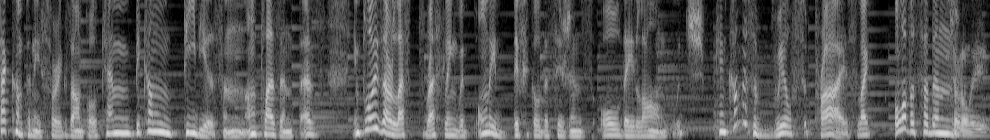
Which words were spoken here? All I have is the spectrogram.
tech companies, for example, can become tedious and unpleasant as employees are left wrestling with only difficult decisions all day long, which can come as a real surprise. Like, all of a sudden, suddenly,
